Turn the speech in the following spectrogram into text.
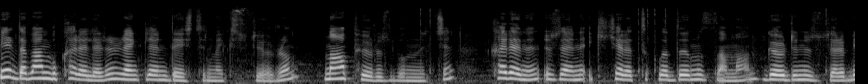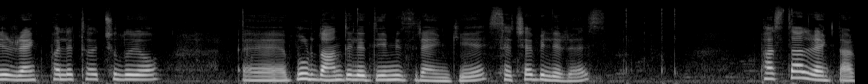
bir de ben bu karelerin renklerini değiştirmek istiyorum. Ne yapıyoruz bunun için? Karenin üzerine iki kere tıkladığımız zaman gördüğünüz üzere bir renk paleti açılıyor. E, buradan dilediğimiz rengi seçebiliriz pastel renkler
